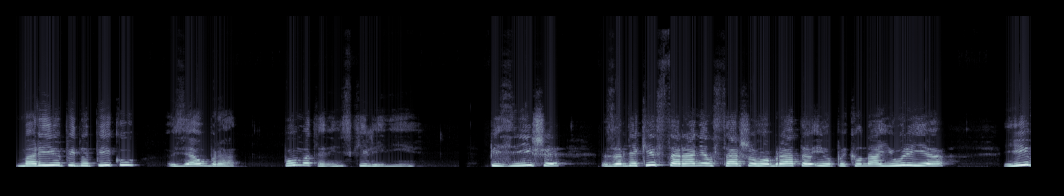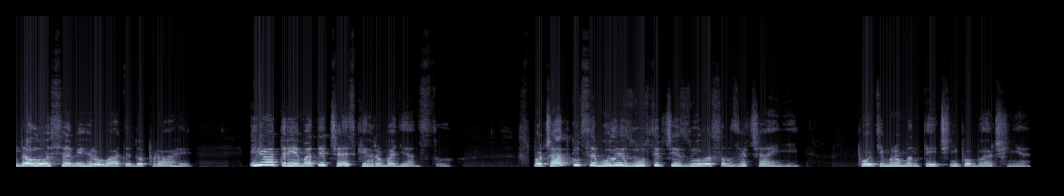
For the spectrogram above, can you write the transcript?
Марію під опіку взяв брат по материнській лінії. Пізніше, завдяки старанням старшого брата і опікуна Юрія, їй вдалося емігрувати до Праги і отримати чеське громадянство. Спочатку це були зустрічі з Уласом звичайні, потім романтичні побачення,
